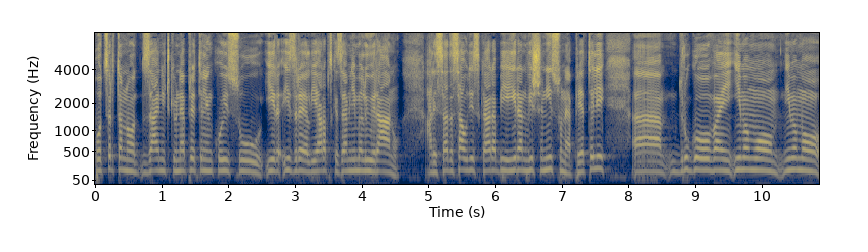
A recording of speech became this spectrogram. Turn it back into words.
pocrtano zajedničkim neprijateljem koji su Izrael i arapske zemlje imali u Iranu. Ali sada Saudijska Arabija i Iran više nisu neprijatelji. Uh, drugo, ovaj, imamo, imamo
